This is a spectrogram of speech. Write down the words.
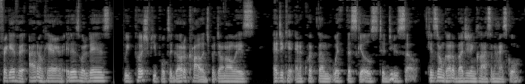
forgive it. I don't care. It is what it is. We push people to go to college, but don't always educate and equip them with the skills to do so. Kids don't go to budgeting class in high school.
